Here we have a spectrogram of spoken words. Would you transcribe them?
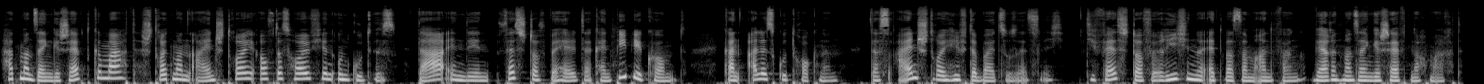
Hat man sein Geschäft gemacht, streut man Einstreu auf das Häufchen und gut ist. Da in den Feststoffbehälter kein Pipi kommt, kann alles gut trocknen. Das Einstreu hilft dabei zusätzlich. Die Feststoffe riechen nur etwas am Anfang, während man sein Geschäft noch macht.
